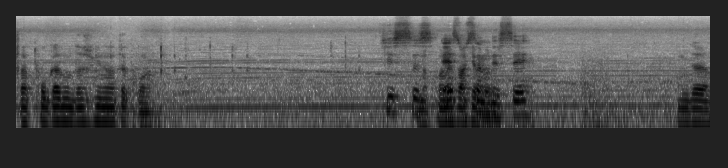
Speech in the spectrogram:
Това е по-гадно даже миналата кола. Ти с но поне пак е S80. Да.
